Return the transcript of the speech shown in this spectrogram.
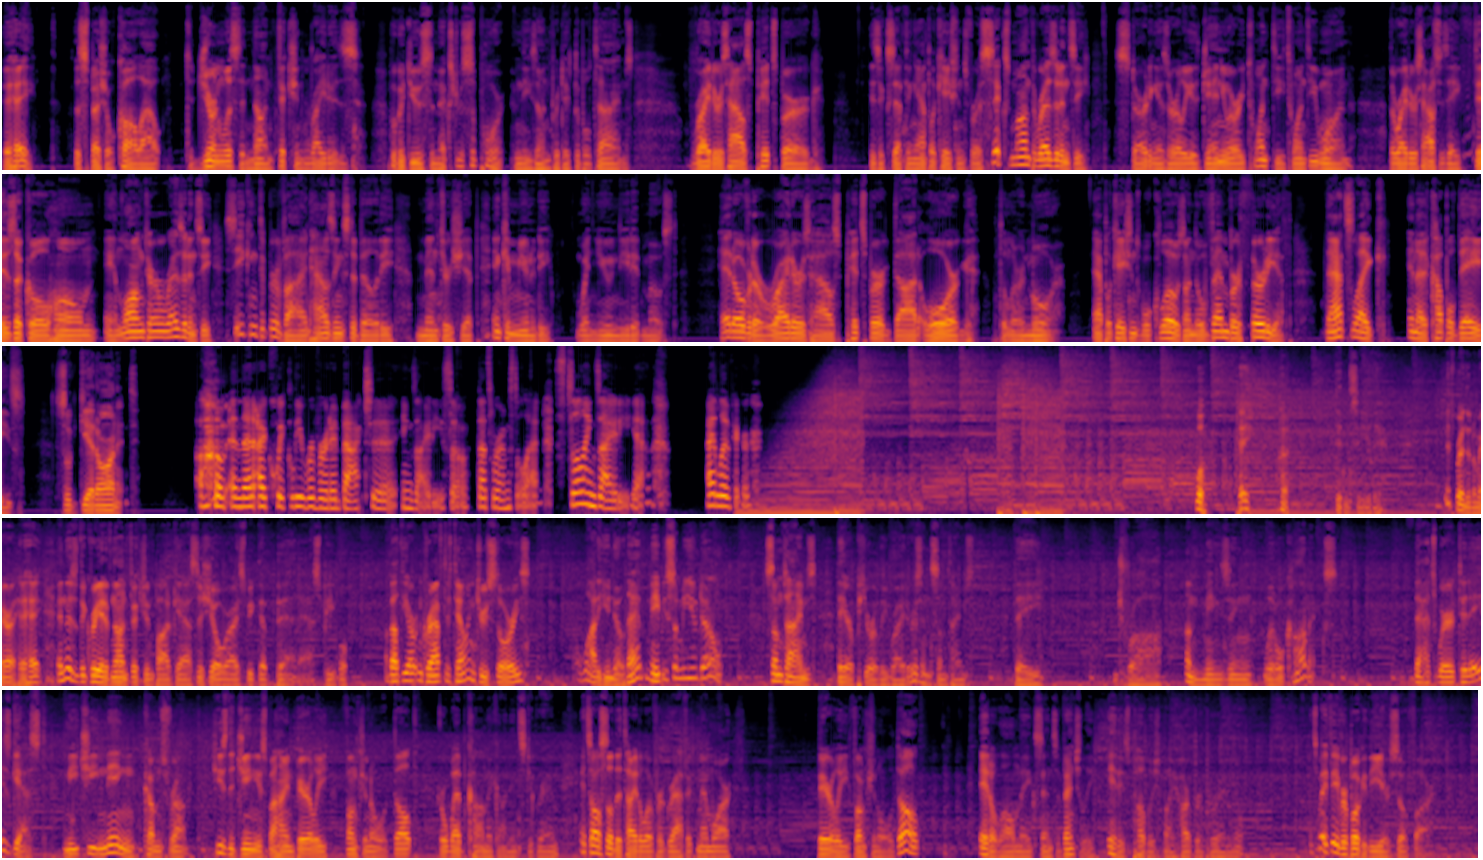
Hey, hey, a special call out to journalists and nonfiction writers who could use some extra support in these unpredictable times. Writers House Pittsburgh is accepting applications for a six month residency starting as early as January 2021. The Writers House is a physical home and long term residency seeking to provide housing stability, mentorship, and community when you need it most. Head over to writershousepittsburgh.org to learn more. Applications will close on November 30th. That's like in a couple days. So get on it. Um, and then I quickly reverted back to anxiety. So that's where I'm still at. Still anxiety, yeah. I live here. Whoa, hey, didn't see you there. It's Brendan O'Meara, hey, hey, and this is the Creative Nonfiction Podcast, the show where I speak to badass people about the art and craft of telling true stories. A lot of you know that, maybe some of you don't. Sometimes they are purely writers, and sometimes they draw amazing little comics. That's where today's guest, Meichi Ng, comes from. She's the genius behind Barely Functional Adult, her webcomic on Instagram. It's also the title of her graphic memoir, Barely Functional Adult. It'll all make sense eventually. It is published by Harper Perennial. It's my favorite book of the year so far.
